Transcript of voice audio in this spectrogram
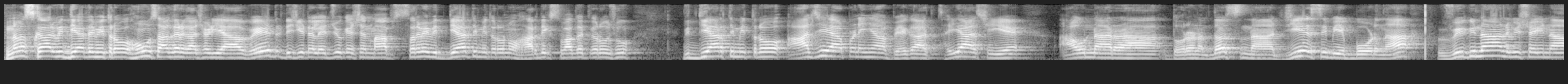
નમસ્કાર વિદ્યાર્થી મિત્રો, હું સાગર કાછડિયા વેદ ડિજિટલ એજ્યુકેશનમાં આપ સર્વે વિદ્યાર્થી મિત્રોનું હાર્દિક સ્વાગત કરું છું. વિદ્યાર્થી મિત્રો, આજે આપણે અહીંયા ભેગા થયા છીએ આવનારા ધોરણ દસના જીએસસીબી બોર્ડના વિજ્ઞાન વિષયના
